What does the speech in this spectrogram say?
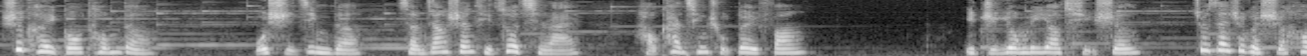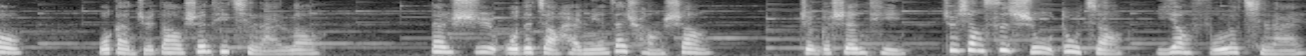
是可以沟通的。我使劲的想将身体坐起来，好看清楚对方，一直用力要起身。就在这个时候，我感觉到身体起来了，但是我的脚还粘在床上，整个身体就像四十五度角一样浮了起来。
